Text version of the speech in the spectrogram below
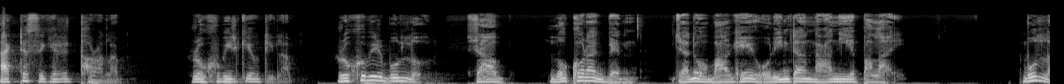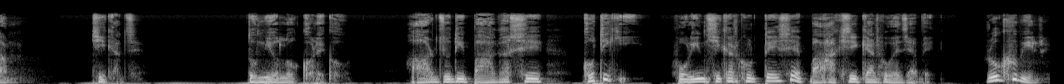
একটা সিগারেট ধরালাম। রঘুবীরকেও দিলাম। রঘুবীর বলল সাব লক্ষ্য রাখবেন যেন বাঘে হরিণটা না নিয়ে পালায়। বললাম ঠিক আছে তুমিও লক্ষ্য রেখো। আর যদি বাঘ আসে ক্ষতি কি? হরিণ শিকার করতে এসে বাঘ শিকার হয়ে যাবে। রঘুবীর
